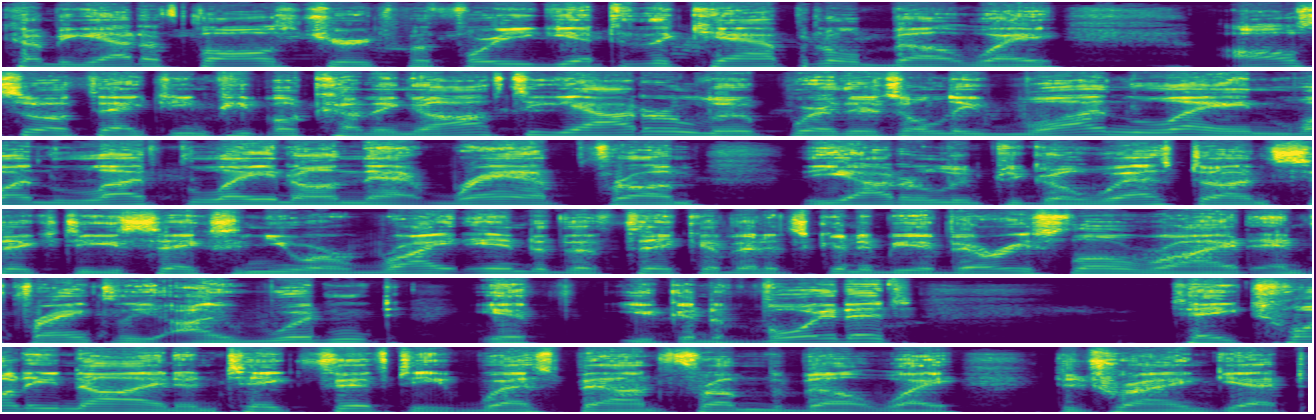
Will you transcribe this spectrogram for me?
coming out of Falls Church before you get to the Capitol Beltway. Also affecting people coming off the outer loop where there's only one lane, one left lane on that ramp from the outer loop to go west on 66, and you are right into the thick of it. It's going to be a very slow ride, and frankly, I wouldn't, if you can avoid it, Take 29 and take 50 westbound from the Beltway to try and get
